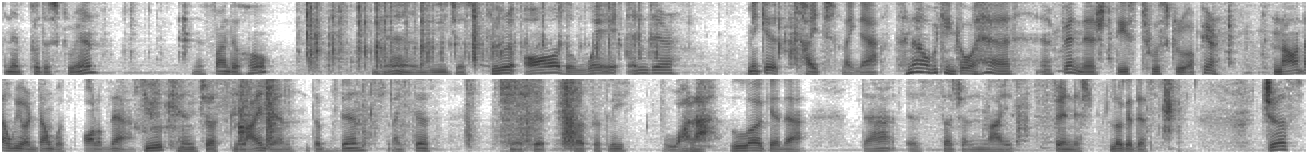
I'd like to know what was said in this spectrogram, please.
and then put the screw in, and then find the hole. Then we just screw it all the way in there. Make it tight like that. Now we can go ahead and finish these two screws up here. Now that we are done with all of that, you can just slide in the bin like this gonna fit perfectly. Voila, look at that. that is such a nice finish. Look at this. Just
